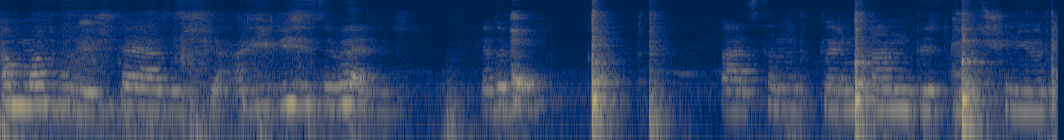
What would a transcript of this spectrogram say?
Ama bulmuş da yazmış yani birisi vermiş. Ya da bir bazı tanıdıklarımdandır diye düşünüyorum.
